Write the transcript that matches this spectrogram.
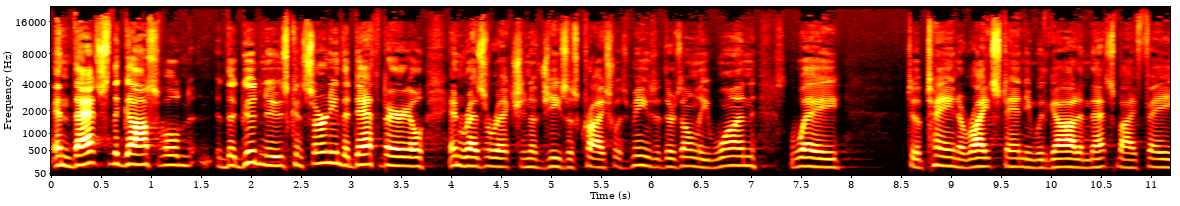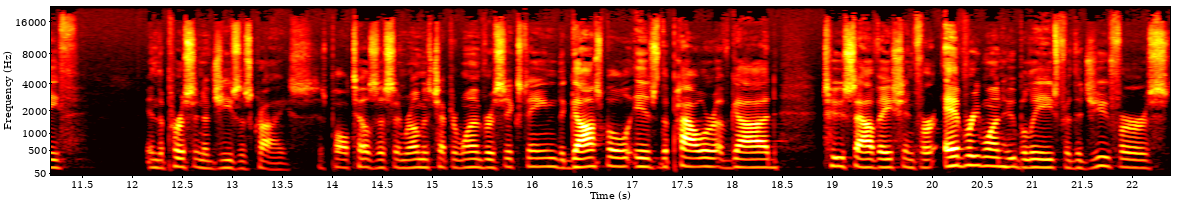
and that's the gospel, the good news concerning the death, burial, and resurrection of Jesus Christ, which means that there's only one way to obtain a right standing with God, and that's by faith in the person of Jesus Christ. As Paul tells us in Romans chapter 1, verse 16, the gospel is the power of God to salvation for everyone who believes, for the Jew first,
